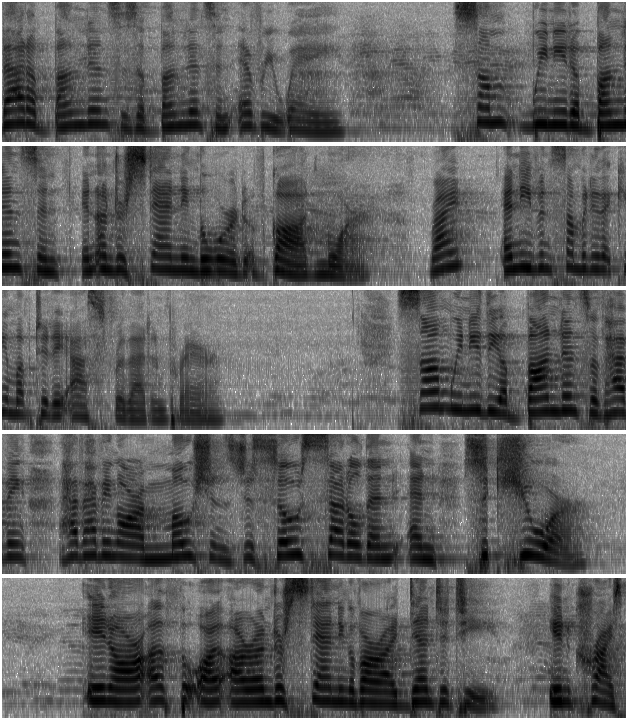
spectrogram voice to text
That abundance is abundance in every way. Some we need abundance in, in understanding the word of God more, right? And even somebody that came up today asked for that in prayer. Some we need the abundance of having have having our emotions just so settled and, and secure in our, our understanding of our identity in Christ.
